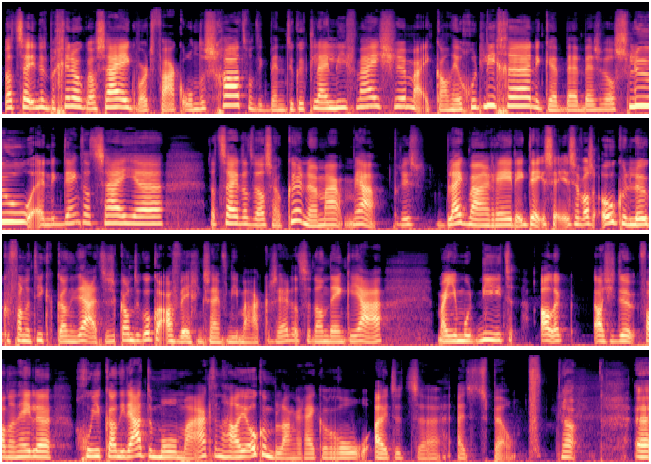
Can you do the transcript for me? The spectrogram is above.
wat zij in het begin ook wel zei, ik word vaak onderschat, want ik ben natuurlijk een klein lief meisje, maar ik kan heel goed liegen en ik ben best wel sluw. En ik denk dat zij, eh, dat zij dat wel zou kunnen. Maar ja, er is blijkbaar een reden. Ik denk, ze, was ook een leuke fanatieke kandidaat. Dus het kan natuurlijk ook een afweging zijn van die makers. Hè? Dat ze dan denken, ja, maar je moet niet. Als je de, van een hele goede kandidaat de mol maakt, dan haal je ook een belangrijke rol uit het, eh, uit het spel. Eh,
